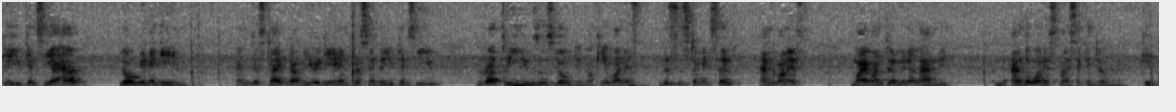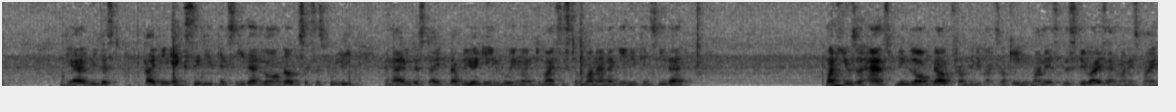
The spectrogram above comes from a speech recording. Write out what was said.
okay you can see I have logged in again and just type W again and press enter. You can see you there are three users logged in. Okay one is this system itself and one is my one terminal and the other one is my second terminal. Okay? Okay I'll be just typing exit. You can see that logged out successfully and I'll just type W again going on to my system one and again. You can see that one user has been logged out from the device. Okay one is this device and one is my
